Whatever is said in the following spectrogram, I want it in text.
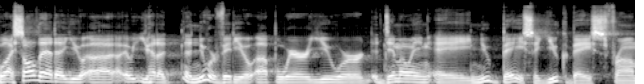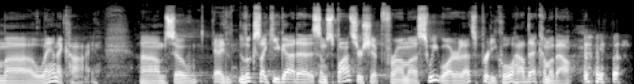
Well, I saw that uh, you uh, you had a, a, newer video up where you were demoing a new bass, a uke bass from uh, Lanikai. Um, so it looks like you got uh, some sponsorship from uh, Sweetwater. That's pretty cool. How'd that come about?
